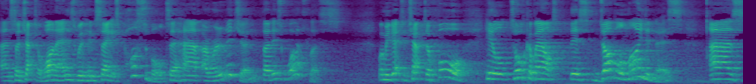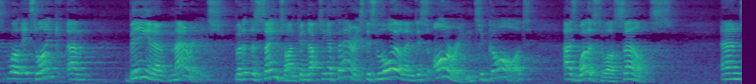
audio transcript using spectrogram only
And so, chapter 1 ends with him saying it's possible to have a religion that is worthless. When we get to chapter 4, he'll talk about this double mindedness as well, it's like um, being in a marriage, but at the same time conducting a affair. It's disloyal and dishonouring to God as well as to ourselves. And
